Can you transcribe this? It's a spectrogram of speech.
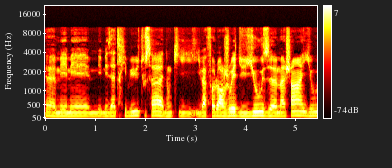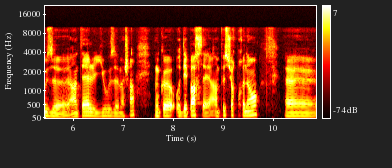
mes, mes, mes, attributs, tout ça. Donc, il, il, va falloir jouer du use machin, use intel, use machin. Donc, au départ, c'est un peu surprenant. Euh,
